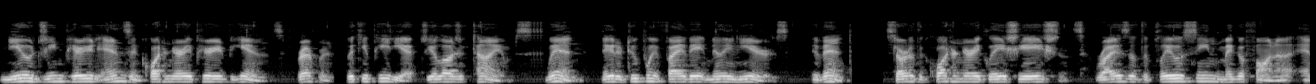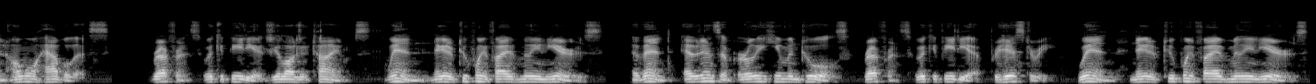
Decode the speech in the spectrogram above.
Neogene period ends and Quaternary period begins. Reference: Wikipedia, Geologic Times. When: Negative 2.58 million years. Event: Start of the Quaternary glaciations. Rise of the Pliocene megafauna and Homo habilis. Reference: Wikipedia, Geologic Times. When: Negative 2.5 million years. Event: Evidence of early human tools. Reference: Wikipedia, Prehistory. When: Negative 2.5 million years.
